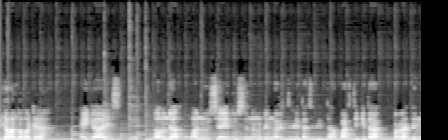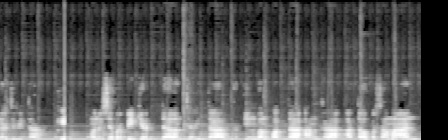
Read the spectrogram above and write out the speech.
kawan pemuda. Hey guys, tahu nggak manusia itu seneng dengar cerita-cerita. Pasti kita pernah dengar cerita. Manusia berpikir dalam cerita ketimbang fakta, angka, atau persamaan.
